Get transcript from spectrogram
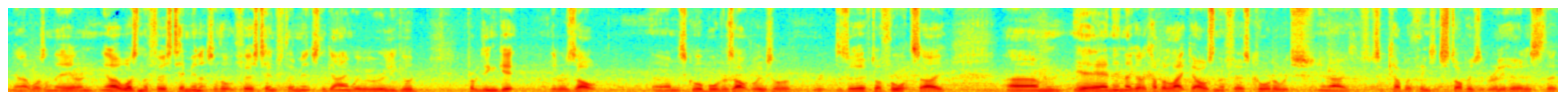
You know, it wasn't there, and you know, it wasn't the first 10 minutes. I thought the first 10, 15 minutes of the game we were really good. Probably didn't get the result, um, the scoreboard result that we sort of deserved. I thought so. Um, yeah, and then they got a couple of late goals in the first quarter, which you know, it's a couple of things at stoppage that really hurt us. That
